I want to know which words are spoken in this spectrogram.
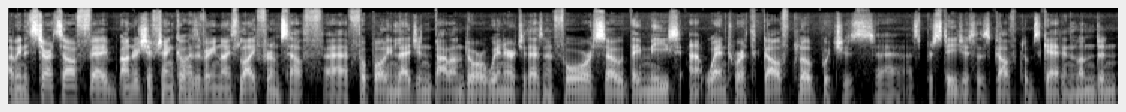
I mean, it starts off. Uh, Andrei Shevchenko has a very nice life for himself. Uh, footballing legend, Ballon d'Or winner, 2004. So they meet at Wentworth Golf Club, which is uh, as prestigious as golf clubs get in London,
